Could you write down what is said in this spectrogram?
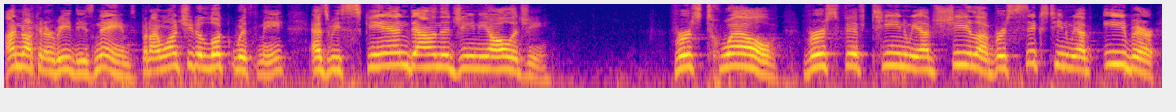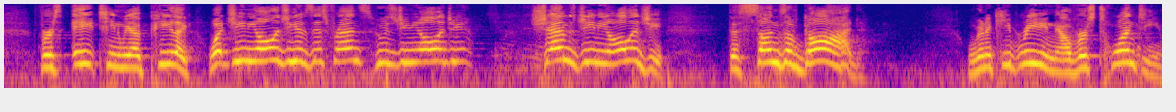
I'm not going to read these names, but I want you to look with me as we scan down the genealogy. Verse 12, verse 15, we have Shelah. Verse 16, we have Eber. Verse 18, we have Peleg. What genealogy is this, friends? Whose genealogy? Shem's genealogy. The sons of God. We're going to keep reading now. Verse 20.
